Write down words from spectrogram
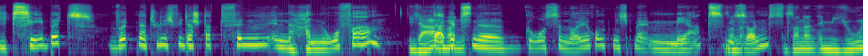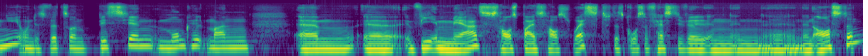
Die CeBIT wird natürlich wieder stattfinden in Hannover. Ja, da gibt es eine große Neuerung, nicht mehr im März wie sondern, sonst. Sondern im Juni und es wird so ein bisschen, munkelt man, ähm, äh, wie im März South by Southwest, das große Festival in, in, in Austin,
